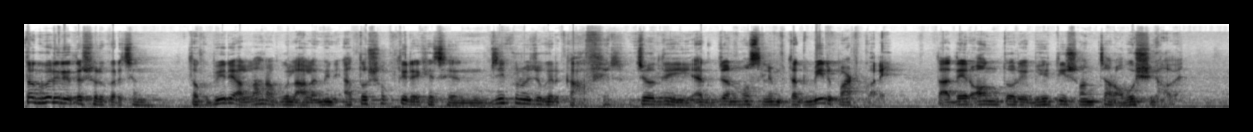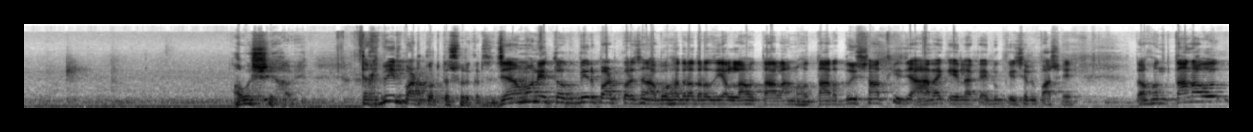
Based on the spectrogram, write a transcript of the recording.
তকবির দিতে শুরু করেছেন। তকবিরে আল্লাহ রাবুল আলমিন এত শক্তি রেখেছেন যে কোনো যুগের কাফের যদি একজন মুসলিম তকবির পাঠ করে তাদের অন্তরে ভীতি সঞ্চার অবশ্যই হবে। অবশ্যই হবে। তকবীর পাঠ করতে শুরু করেছেন যেমনই তকবীর পাঠ করেছেন আবু হাদরাত রাজি আল্লাহ তালানহ তার দুই সাথী যে আর এক এলাকায় ঢুকিয়েছিলেন পাশে, তখন তারাও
